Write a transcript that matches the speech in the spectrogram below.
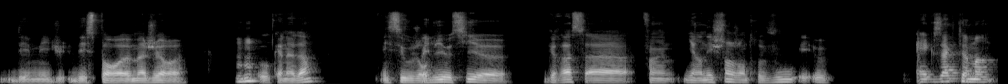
des, sports majeurs mm-hmm. au Canada. Et c'est aujourd'hui aussi grâce à. Enfin, il y a un échange entre vous et eux. Exactement.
